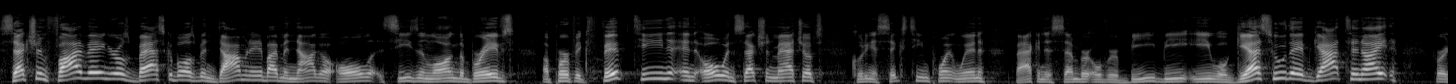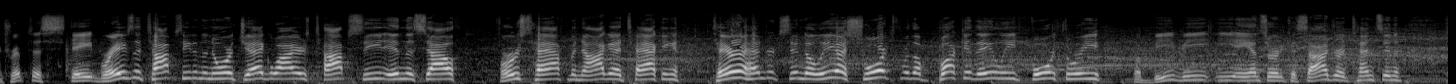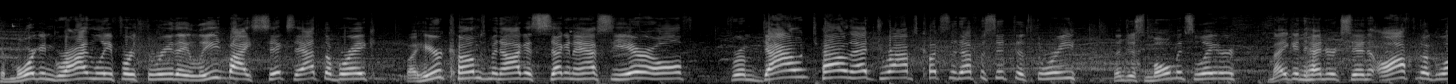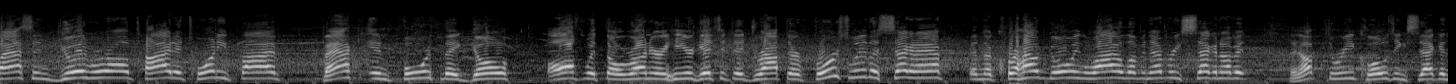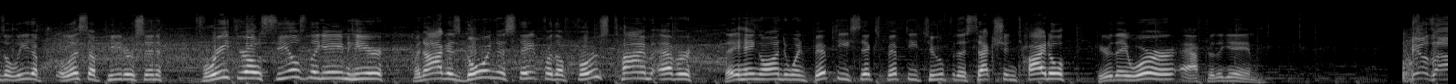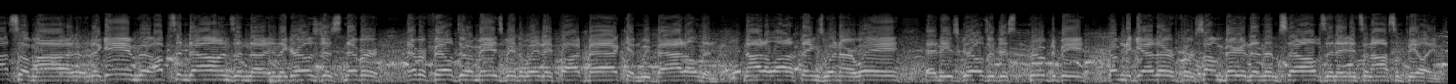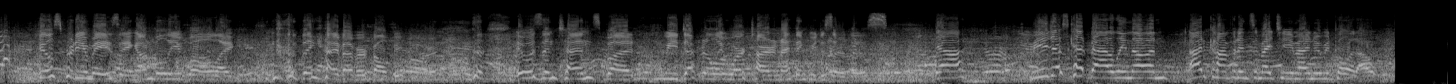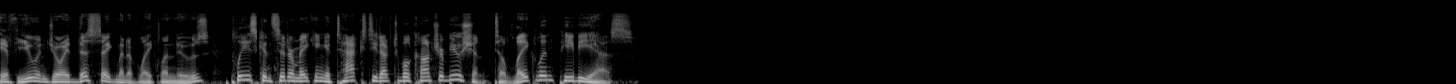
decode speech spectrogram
Section 5A girls basketball has been dominated by Menahga all season long. The Braves a perfect 15 and 0 in section matchups, including a 16 point win back in December over BBE. Well, guess who they've got tonight for a trip to state? Braves the top seed in the north, Jaguars top seed in the south. First half, Menahga attacking Tara Hendrickson to Leah Schwartz for the bucket. They lead 4-3, but BBE answered. Cassandra Tenson to Morgan Grindley for three. They lead by six at the break. But here comes Menahga's second half. Sierra off from downtown. That drops, cuts the deficit to three. Then just moments later, Megan Hendrickson off the glass and good. We're all tied at 25. Back and forth they go. Off with the runner here, gets it to drop their first lead of the second half, and the crowd going wild, loving every second of it. And up three closing seconds, Alita, Alyssa Peterson. Free throw seals the game here. Menahga's going to state for the first time ever. They hang on to win 56-52 for the section title. Here they were after the game. Feels awesome. Uh, the game, the ups and downs, and the, and the, girls just never never failed to amaze me the way they fought back and we battled, and not a lot of things went our way. And these girls are just proved to be come together for something bigger than themselves, and it, it's an awesome feeling. Feels pretty amazing, unbelievable, like nothing I've ever felt before. it was intense, but we definitely worked hard, and I think we deserve this. Yeah, we just kept battling though, and I had confidence in my team. I knew we'd pull it out. If you enjoyed this segment of Lakeland News, please consider making a tax-deductible contribution to Lakeland PBS.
